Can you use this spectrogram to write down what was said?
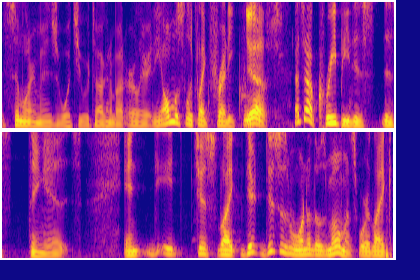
similar image of what you were talking about earlier, and he almost looks like Freddy Krueger. yes. That's how creepy this this thing is, and it just like this is one of those moments where like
